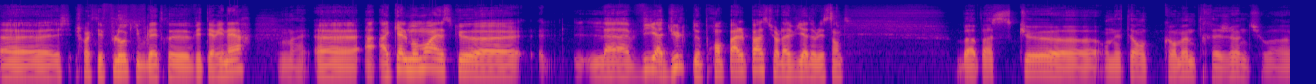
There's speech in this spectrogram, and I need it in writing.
euh, je crois que c'est Flo qui voulait être vétérinaire. Ouais. Euh, à, à quel moment est-ce que euh, la vie adulte ne prend pas le pas sur la vie adolescente? Bah parce que on était en- quand même très jeunes, tu vois.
